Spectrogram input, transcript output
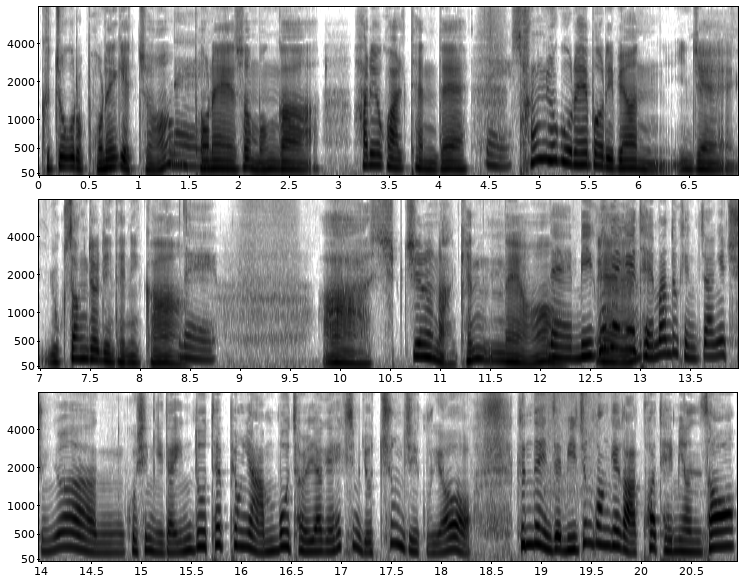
그쪽으로 보내겠죠. 네. 보내서 뭔가 하려고 할 텐데 네. 상륙을 해버리면 이제 육상전이 되니까 네. 아 쉽지는 않겠네요. 네, 미국에게 예. 대만도 굉장히 중요한 곳입니다. 인도 태평양 안보 전략의 핵심 요충지고요. 근데 이제 미중 관계가 악화되면서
